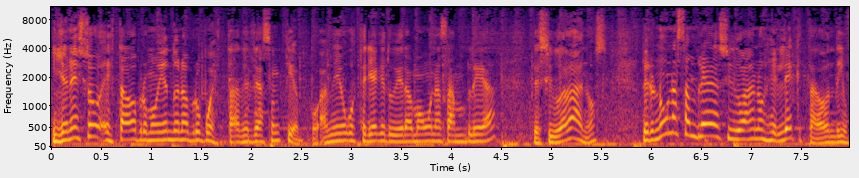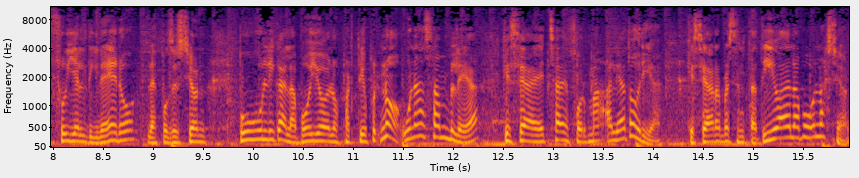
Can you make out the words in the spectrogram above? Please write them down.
Y yo en eso he estado promoviendo una propuesta desde hace un tiempo. A mí me gustaría que tuviéramos una asamblea de ciudadanos, pero no una asamblea de ciudadanos electa, donde influye el dinero, la exposición pública, el apoyo de los partidos. No, una asamblea que sea hecha de forma aleatoria, que sea representativa de la población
